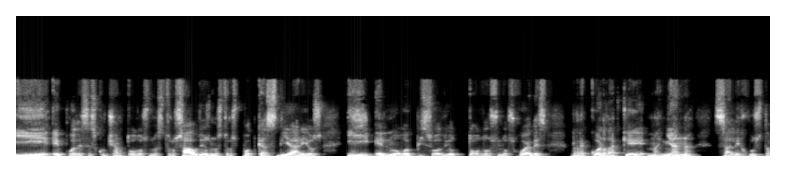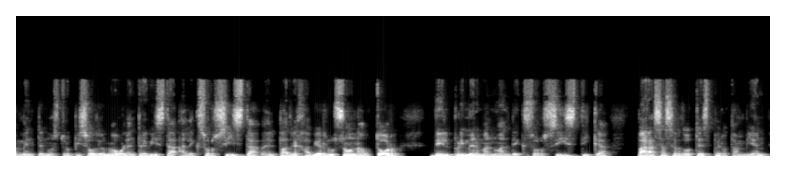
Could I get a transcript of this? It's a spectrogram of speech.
y eh, puedes escuchar todos nuestros audios, nuestros podcasts diarios y el nuevo episodio todos los jueves. Recuerda que mañana sale justamente nuestro episodio nuevo, la entrevista al exorcista, el padre Javier Luzón, autor del primer manual de exorcística para sacerdotes, pero también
